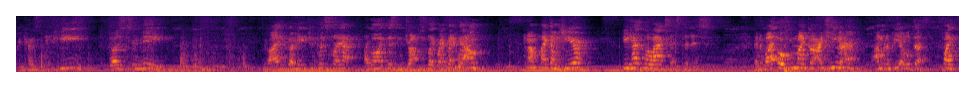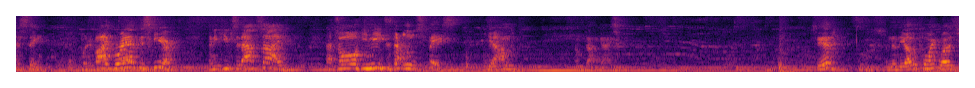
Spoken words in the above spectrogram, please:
Because if he does to me, if I go, he puts his leg out, I go like this and he drops his leg right back down, and I'm like I'm here, he has no access to this. And if I open my guard here, I'm gonna be able to fight this thing. But if I grab this here, and he keeps it outside, that's all he needs is that little space. Yeah, I'm, I'm done, guys. See it? And then the other point was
